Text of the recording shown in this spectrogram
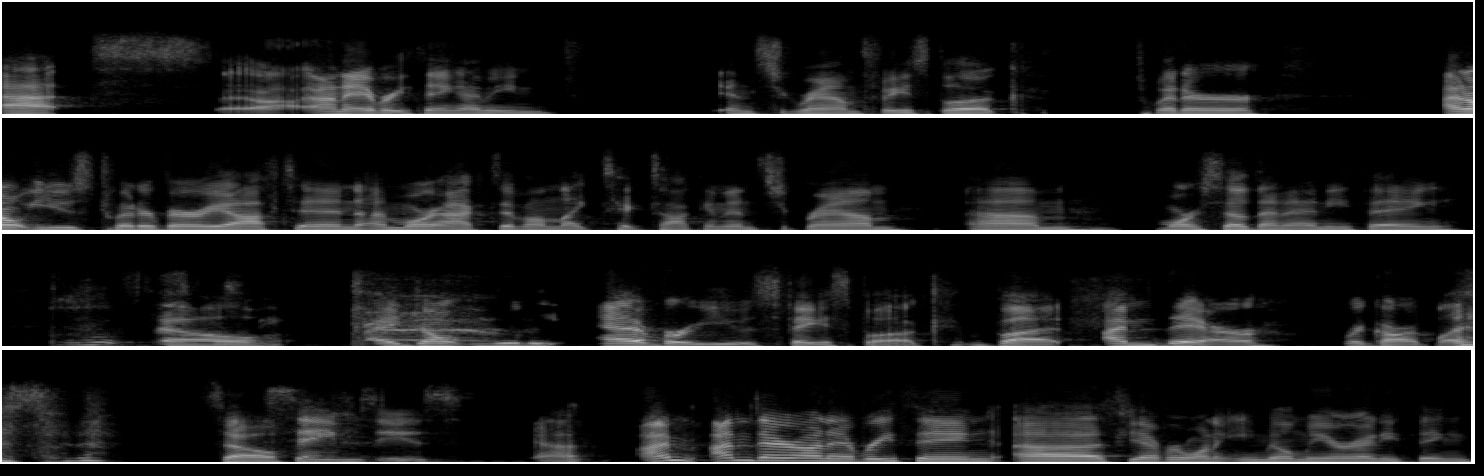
at uh, on everything. I mean, Instagram, Facebook, Twitter. I don't use Twitter very often. I'm more active on like TikTok and Instagram, um, more so than anything. So I don't really ever use Facebook, but I'm there regardless. so same Z's. Yeah, I'm I'm there on everything. Uh, if you ever want to email me or anything,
